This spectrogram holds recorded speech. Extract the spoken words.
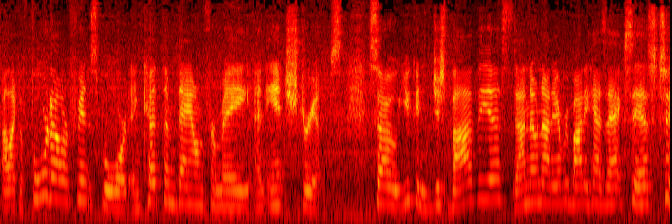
uh, like a $4 fence board and cut them down for me an inch strips. So you can just buy this. I know not everybody has access to,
